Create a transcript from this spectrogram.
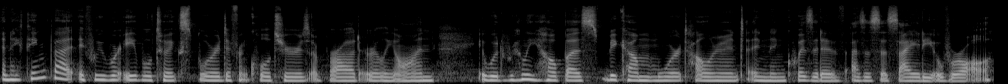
and I think that if we were able to explore different cultures abroad early on, it would really help us become more tolerant and inquisitive as a society overall.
